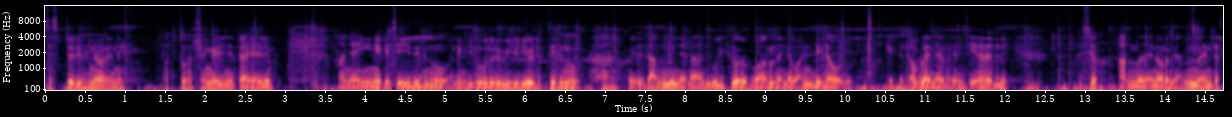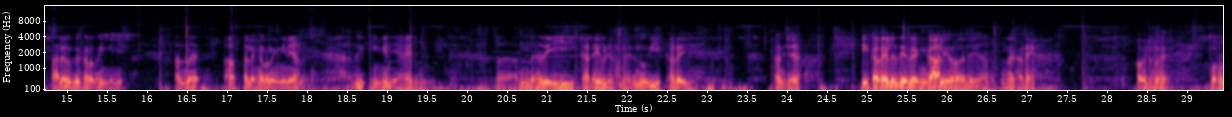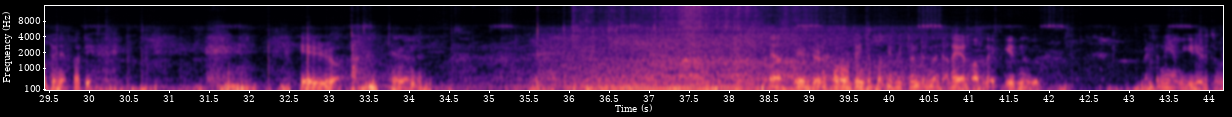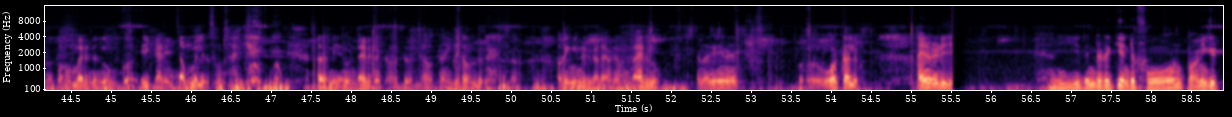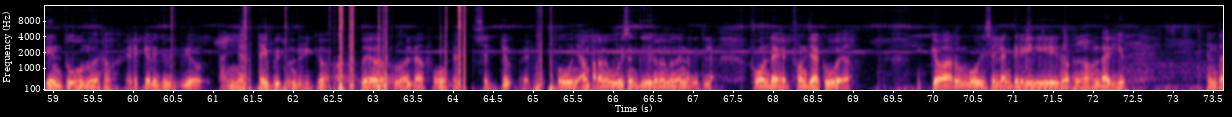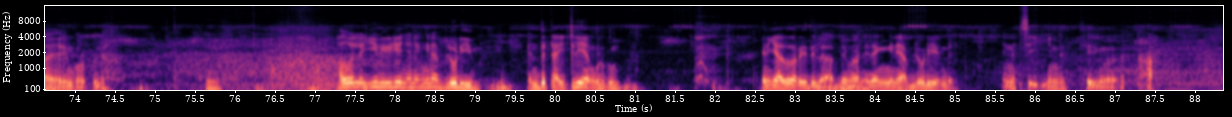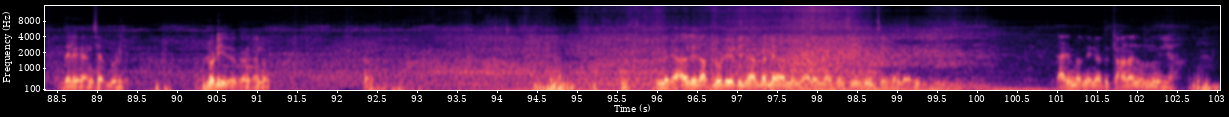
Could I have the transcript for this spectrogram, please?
ജസ്റ്റ് ഒരു എന്നാ പറയുന്നത് പത്ത് വർഷം കഴിഞ്ഞിട്ടായാലും ആ ഞാൻ ഇങ്ങനെയൊക്കെ ചെയ്തിരുന്നു. അല്ലെങ്കിൽ ഇതുപോലൊരു വീഡിയോ എടുത്തിരുന്നു. അന്ന് ഞാൻ ആ ജോലിക്ക് പോയപ്പോൾ അന്ന് എന്റെ വണ്ടി ഡൗൺ കംപ്ലൈന്റ് ആയപ്പോൾ ഞാൻ ചെയ്തതല്ലേ? പക്ഷേ അന്ന് എന്നെ പറഞ്ഞു അന്ന് എന്റെ സ്ഥലമൊക്കെ കിടന്നത് ഇങ്ങനെയാണ് അന്ന് ആ സ്ഥലം കിടന്നത് ഇങ്ങനെയാണ്. അത് ഇങ്ങനെയായിരുന്നു. അന്ന് ഈ കട ഇവിടെ ഉണ്ടായിരുന്നു. ഈ കടയിൽ കാണിച്ചു തരാം. ഈ കടയിൽ ഇത് ബംഗാളികൾ നടത്തുന്ന കടയാണ് അവരുടെ പൊറോട്ടയും ചപ്പാത്തി ഏഴ് രൂപ. എങ്ങാണ്ട് ആ രൂപയുടെ പൊറോട്ടയും ചപ്പാത്തിയും വിറ്റുകൊണ്ടിരുന്ന കടയാണ് അവിടെ ഇരുന്നത്. പെട്ടെന്ന് ഞാൻ വീഡിയോ എടുത്തു അപ്പോൾ നോക്കുക. എനിക്കാണെങ്കിൽ ചമ്മൽ സംസാരിക്കാൻ. അതുകൊണ്ട് ഞാൻ ഉണ്ടായിരുന്നു കുറച്ച് ഡൗട്ട് എനിക്ക് സൗണ്ട് അപ്പോൾ ഇങ്ങനെ ഒരു കട അവിടെ ഉണ്ടായിരുന്നു. എന്നൊക്കെ ഇങ്ങനെ ഓർക്കാമല്ലോ അതിന് ഇതിന്റെ ഇടയ്ക്ക് എന്റെ ഫോൺ പണി കിട്ടിയെന്ന് തോന്നുന്നു കേട്ടോ. ഇടയ്ക്കിടയ്ക്ക് വീഡിയോ തന്നെ കട്ടായി പോയിക്കൊണ്ടിരിക്കുക ആ വേറൊന്നുമല്ല ഫോണിന്റെ ഹെഡ്സെറ്റ് ഹെഡ് ഓ ഞാൻ പറഞ്ഞ വോയിസും കേൾക്കുന്നുണ്ടെന്ന് തന്നെ അറിയത്തില്ല. ഫോണിന്റെ ഹെഡ്ഫോൺ ജാക്ക് പോയതാണ് മിക്കവാറും വോയിസ് എല്ലാം കിരി എന്ന് പറഞ്ഞ സൗണ്ടായിരിക്കും എന്തായാലും കുഴപ്പമില്ല. അതുമല്ല ഈ വീഡിയോ ഞാൻ എങ്ങനെ അപ്ലോഡ് ചെയ്യും? എന്ത് ടൈറ്റിൽ ഞാൻ കൊടുക്കും? എനിക്കതും അറിയത്തില്ല. അദ്ദേഹം പറഞ്ഞു ഇതെങ്ങനെ അപ്ലോഡ് ചെയ്യണ്ടേ എന്നെ ചെയ്യണ്ടേ? ശരിക്കും ആ എന്തായാലും കാണിച്ച് അപ്ലോഡ് ചെയ്യാം. അപ്ലോഡ് ചെയ്ത് വെക്കാം കാരണം ഇന്ന് രാവിലെ ഇത് അപ്ലോഡ് ചെയ്തിട്ട് ഞാൻ തന്നെ കാണുന്നു ഞാൻ എന്നൊക്കെ ചെയ്ത് വെച്ചെന്നുള്ള കാര്യം പറഞ്ഞാൽ ഇതിനകത്ത് കാണാനൊന്നുമില്ല.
